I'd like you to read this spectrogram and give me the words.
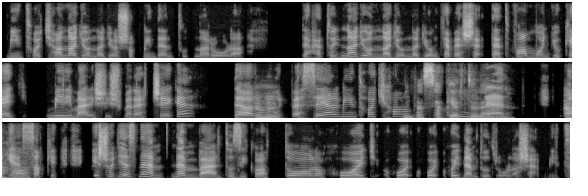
mint hogyha nagyon-nagyon sok mindent tudna róla. Tehát, hogy nagyon-nagyon-nagyon keveset. Tehát van mondjuk egy minimális ismerettsége, de arról Mhm. úgy beszél, mint hogyha Mint a szakértő minden. Igen, Aha. szaké... És hogy ez nem, nem változik attól, hogy, hogy, hogy, hogy nem tud róla semmit.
